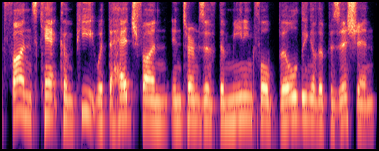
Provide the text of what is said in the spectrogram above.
funds can't compete with the hedge fund in terms of the meaningful building of the position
